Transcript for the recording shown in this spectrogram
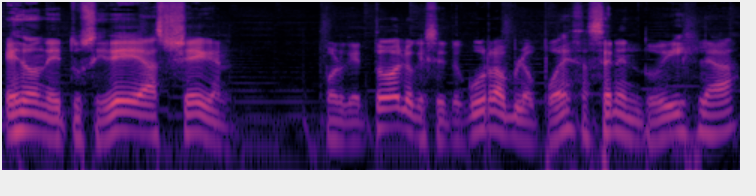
es donde tus ideas lleguen. Porque todo lo que se te ocurra lo puedes hacer en tu isla.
